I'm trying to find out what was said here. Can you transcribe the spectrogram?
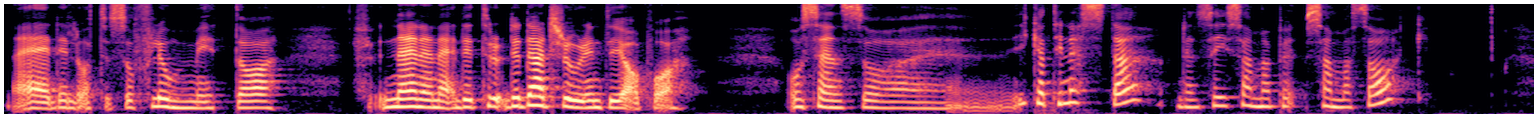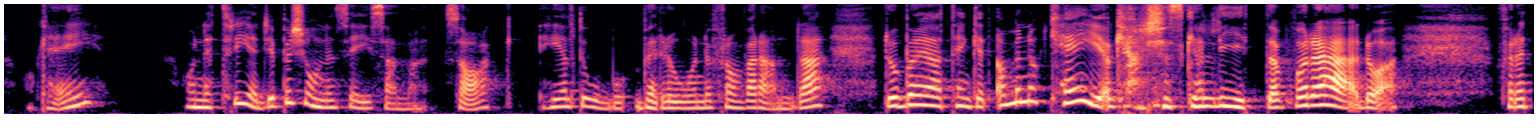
Nej, det låter så flummigt och nej, nej, nej, det, det där tror inte jag på. Och sen så eh, gick jag till nästa. Den säger samma, samma sak. Okej. Och när tredje personen säger samma sak, helt oberoende från varandra, då börjar jag tänka att ja men okej, okay, jag kanske ska lita på det här då. För att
